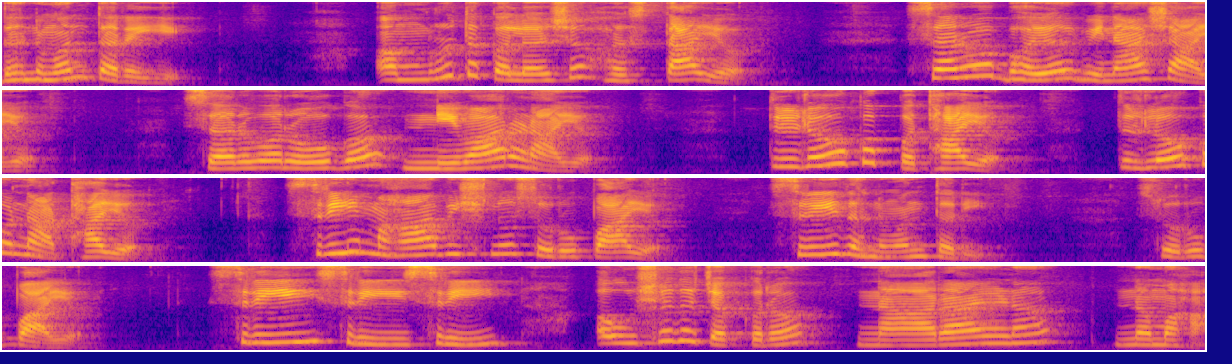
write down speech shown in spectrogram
धन्वंतरये. अमृतकलश हस्ताय सर्वभय विनाशाय सर्वरोग निवारणाय त्रिलोकपथाय. त्रिलोकनाथाय. श्री महाविष्णू स्वरूपाय श्री धन्वंतरी स्वरूपाय। श्री श्री श्री औषधचक्र नारायण नमहा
